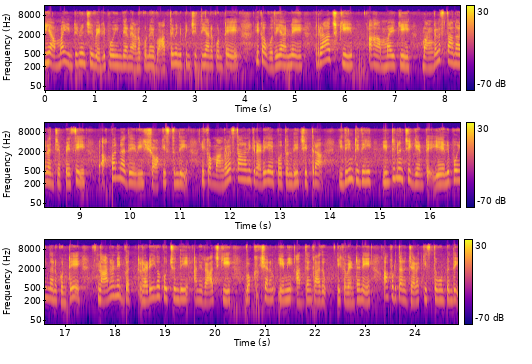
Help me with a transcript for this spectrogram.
ఈ అమ్మాయి ఇంటి నుంచి వెళ్ళిపోయింది అని అనుకునే వార్త వినిపించింది అనుకుంటే ఇక ఉదయాన్నే రాజ్కి ఆ అమ్మాయికి మంగళ స్థానాలని చెప్పి చెప్పేసి అప్పన్నదేవి షాక్ ఇస్తుంది ఇక మంగళస్థానానికి రెడీ అయిపోతుంది చిత్ర. ఇదేంటిది? ఇంటి నుంచి గంట ఏలిపోయిందనుకుంటే స్నానానికి రెడీగా కూర్చుంది అని రాజ్కి ఒక్క క్షణం ఏమీ అర్థం కాదు. ఇక వెంటనే అప్పుడు తను జలకిస్తూ ఉంటుంది.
